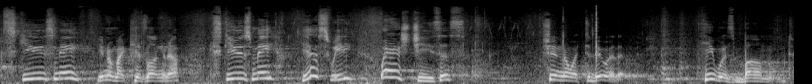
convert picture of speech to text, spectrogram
Excuse me? You know my kids long enough. Excuse me? Yes, sweetie. Where's Jesus? She didn't know what to do with it. He was bummed.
